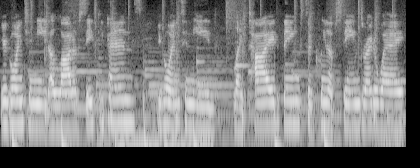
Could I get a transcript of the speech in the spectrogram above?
You're going to need a lot of safety pens. You're going to need like Tide things to clean up stains right away.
